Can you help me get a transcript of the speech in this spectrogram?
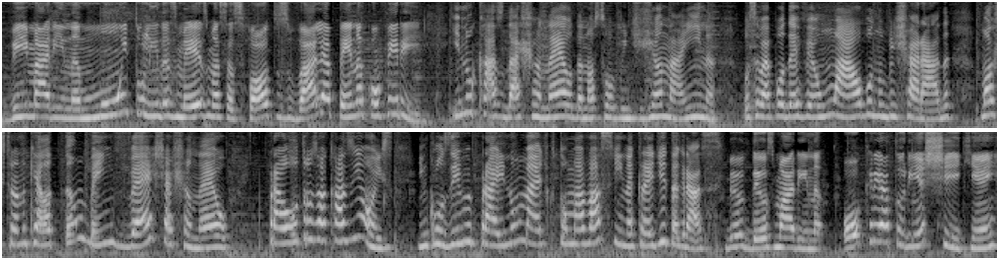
Vi, Marina. Muito lindas mesmo essas fotos. Vale a pena conferir. E no caso da Chanel, da nossa ouvinte Janaína, você vai poder ver um álbum no Bicharada mostrando que ela também veste a Chanel para outras ocasiões, inclusive para ir no médico tomar vacina. Acredita, Graça? Meu Deus, Marina, ô criaturinha chique, hein?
